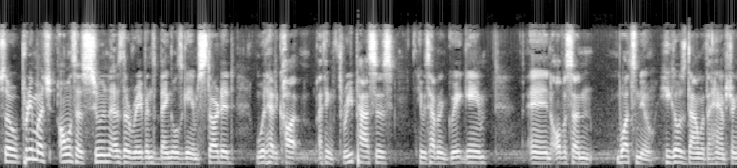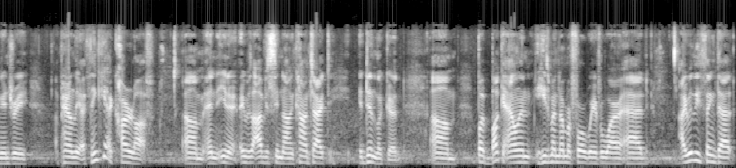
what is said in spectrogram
So pretty much almost as soon as the Ravens Bengals game started, Wood had caught I think three passes. He was having a great game, and all of a sudden, what's new? He goes down with a hamstring injury. Apparently, I think he got carted off, um, and you know it was obviously non-contact. It didn't look good. Um, but Buck Allen, he's my number four waiver wire ad. I really think that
